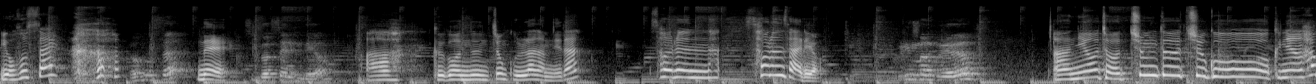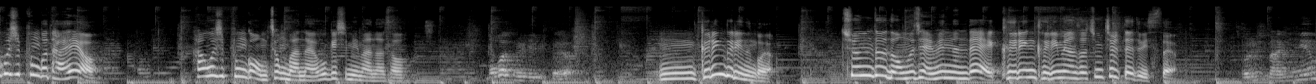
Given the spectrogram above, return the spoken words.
6살? 여섯 살? 네. 지금 몇 살인데요? 아, 그거는 좀 곤란합니다. 서른, 서른 살이요. 그림만 그려요? 아니요, 저 춤도 추고 그냥 하고 싶은 거 다 해요. 하고 싶은 거 엄청 많아요. 호기심이 많아서. 뭐가 제일 재밌어요? 음, 그림 그리는 거요. 춤도 너무 재밌는데 그림 그리면서 춤출 때도 있어요. 전시 많이 해요?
